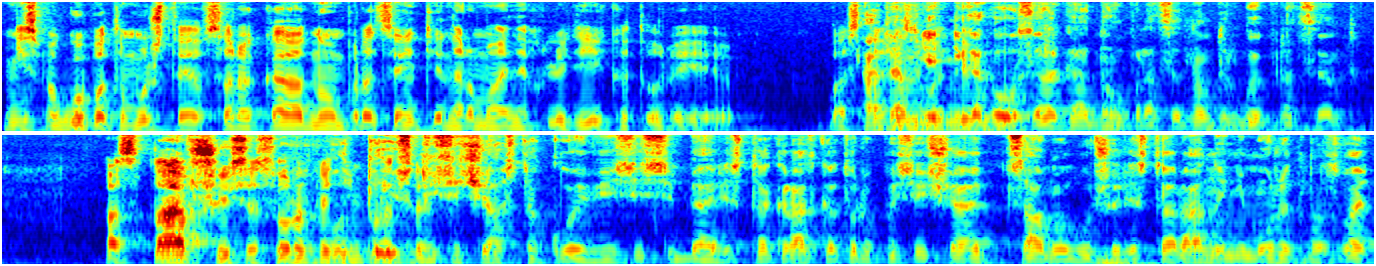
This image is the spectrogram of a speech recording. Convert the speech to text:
Не смогу, потому что я в 41% нормальных людей, которые А остались там в нет никакого выборке. 41%, там другой процент. Оставшийся 41%. Вот, то есть ты сейчас такой весь из себя аристократ, который посещает самый лучший ресторан и не может назвать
